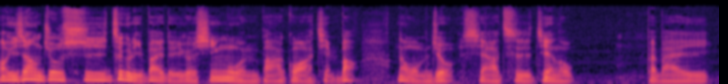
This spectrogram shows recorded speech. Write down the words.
好，以上就是这个礼拜的一个新闻八卦简报，那我们就下次见喽，拜拜。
